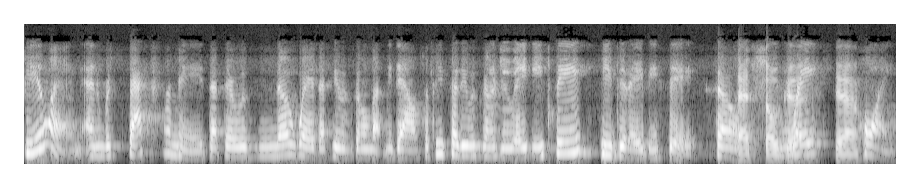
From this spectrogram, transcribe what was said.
feeling and respect for me that there was no way that he was going to let me down. So if he said he was going to do ABC, he did ABC. So that's so good. Great yeah. point.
